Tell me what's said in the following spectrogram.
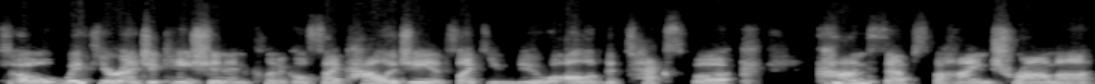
so, with your education in clinical psychology, it's like you knew all of the textbook concepts behind trauma,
